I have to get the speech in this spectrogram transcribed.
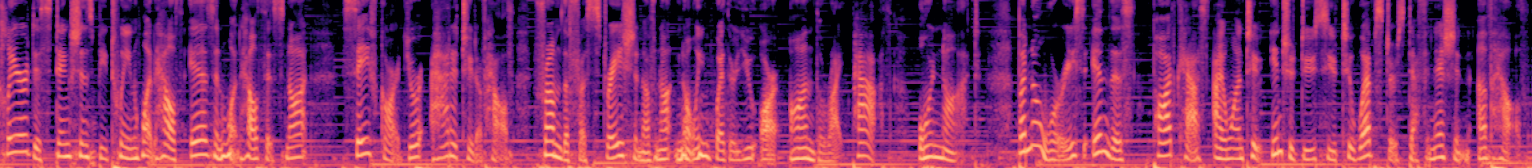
clear distinctions between what health is and what health is not. Safeguard your attitude of health from the frustration of not knowing whether you are on the right path or not. But no worries, in this podcast, I want to introduce you to Webster's definition of health,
